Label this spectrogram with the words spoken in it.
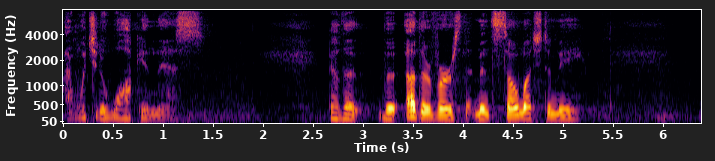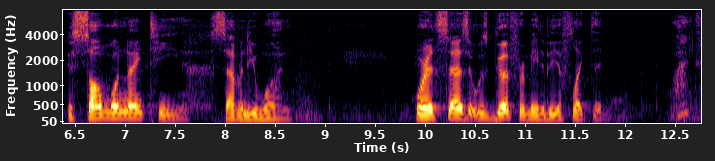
I want you to walk in this. Now, the, the other verse that meant so much to me is Psalm 119, 71, where it says, It was good for me to be afflicted. What?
